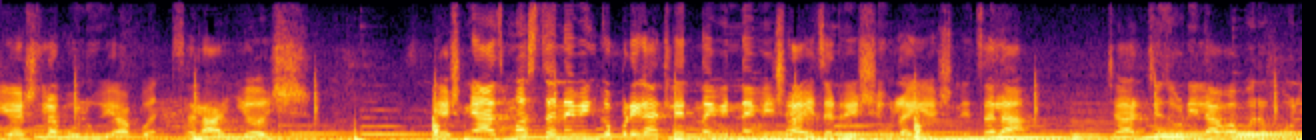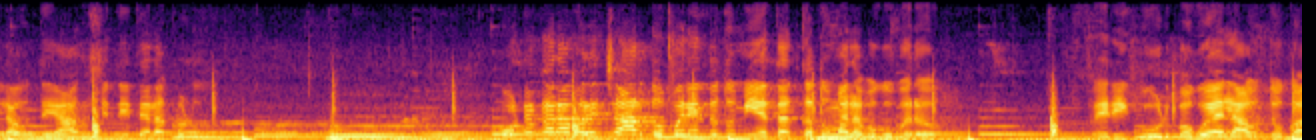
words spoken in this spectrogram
यशला बोलूया आपण. चला यश. यशने आज मस्त नवीन कपडे घातलेत. नवीन नवीन शाळेचा ड्रेस शिवला यशने. चला. चारची जोडी लावा बरं. कोण लावते आरुषी दे त्याला खडू. फोटो करा बरं चार तोपर्यंत तुम्ही येतात का तुम्हाला? बघू बरं. व्हेरी गुड बघूया लावतो का?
